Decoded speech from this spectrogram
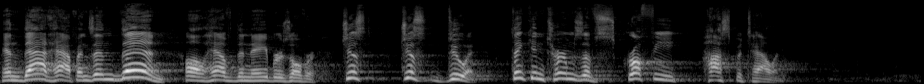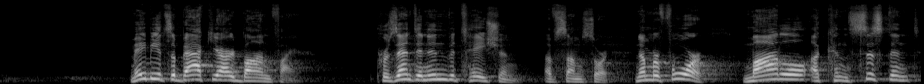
and that happens and then I'll have the neighbors over. Just, just do it. Think in terms of scruffy hospitality. Maybe it's a backyard bonfire. Present an invitation of some sort. Number four, model a consistent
